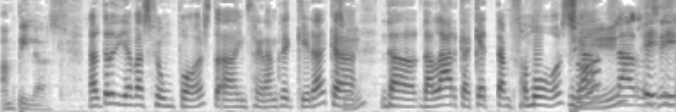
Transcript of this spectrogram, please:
amb piles. L'altre dia vas fer un post a Instagram, crec que era, que Sí. de, de l'arc aquest tan famós, Sí. no? La- I, sí,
